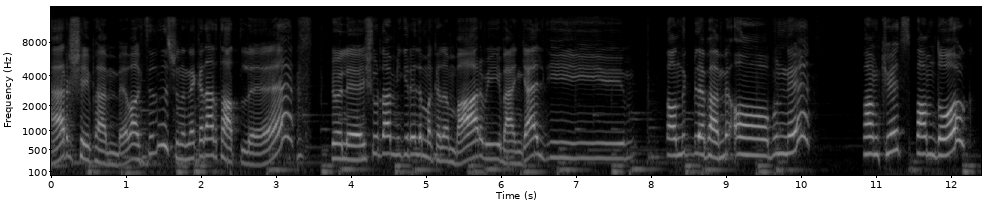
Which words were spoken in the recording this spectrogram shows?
her şey pembe. Baksanıza şuna ne kadar tatlı. Şöyle şuradan bir girelim bakalım. Barbie ben geldim. Sandık bile pembe. Aa bu ne? Pam cat, pam dog.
